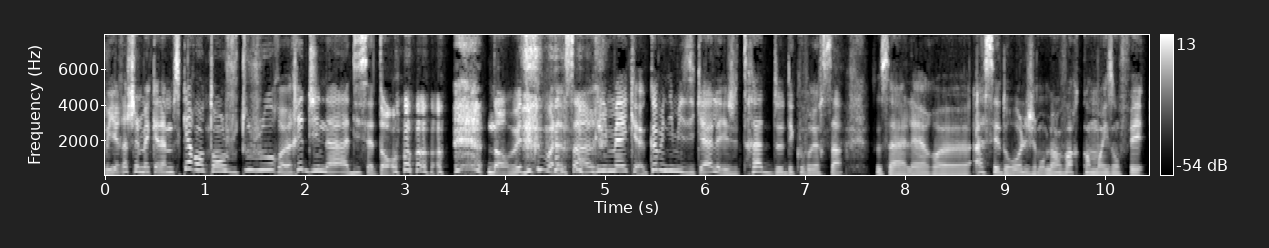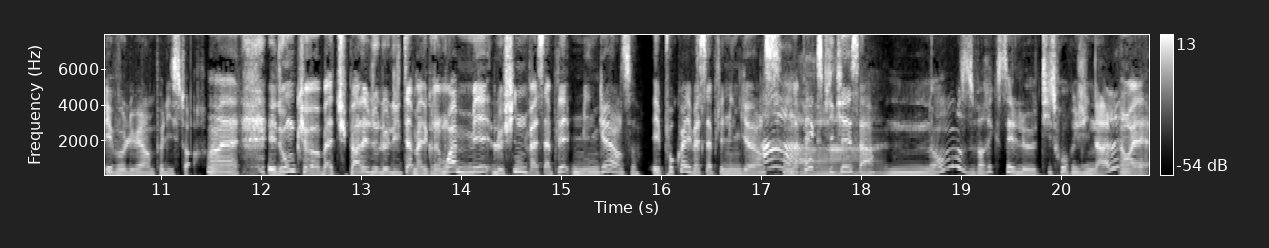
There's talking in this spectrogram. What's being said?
oui, Rachel McAdams 40 ans joue toujours Regina à 17 ans. non, mais du coup, voilà, c'est un remake comédie musicale et j'ai très hâte de découvrir ça. Parce que ça a l'air euh, assez drôle j'aimerais bien voir comment ils ont fait évoluer un peu l'histoire. Ouais. Et donc, euh, bah, tu parlais de Lolita malgré moi, mais le film va s'appeler Mean Girls. Et pourquoi il va s'appeler Mean Girls? On n'a pas expliqué ça. Ah, Non, c'est vrai que c'est le titre original. Ouais.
